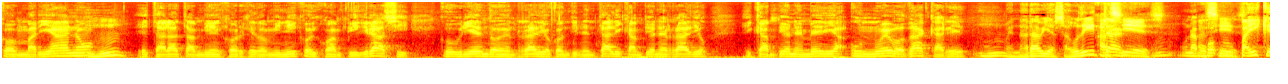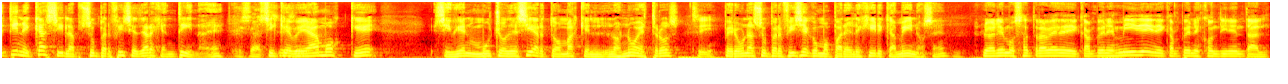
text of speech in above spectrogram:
con Mariano, estará también Jorge Dominico y Juan Pigrassi cubriendo en Radio Continental y Campeones Radio y Campeones Media un nuevo Dakar. ¿eh? Mm, En Arabia Saudita. Así es, Mm, una po- así un es. país que tiene casi la superficie de Argentina. ¿eh? Exacto. Así Sí, que sí. veamos que, si bien mucho desierto, más que en los nuestros, Sí. pero una superficie como para elegir caminos. ¿eh? Lo haremos a través de Campeones Media y de Campeones Continental.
